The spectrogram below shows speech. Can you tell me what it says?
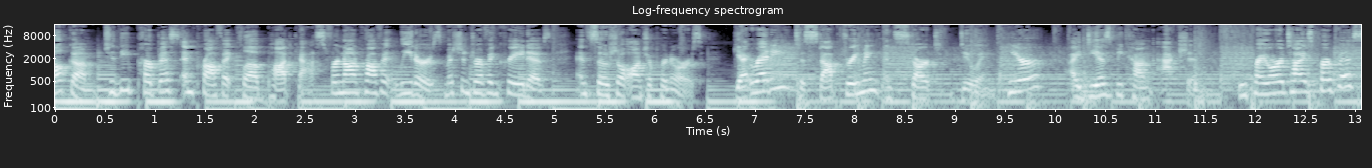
Welcome to the Purpose and Profit Club podcast for nonprofit leaders, mission driven creatives, and social entrepreneurs. Get ready to stop dreaming and start doing. Here, ideas become action. We prioritize purpose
